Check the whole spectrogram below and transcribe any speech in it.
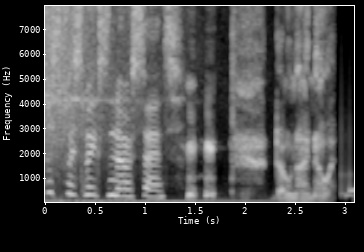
This place makes no sense. Don't I know it?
